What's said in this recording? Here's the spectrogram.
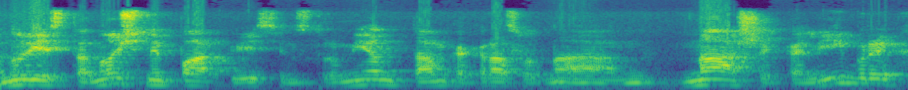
ну весь станочный парк, весь инструмент, там как раз вот на наши калибры,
